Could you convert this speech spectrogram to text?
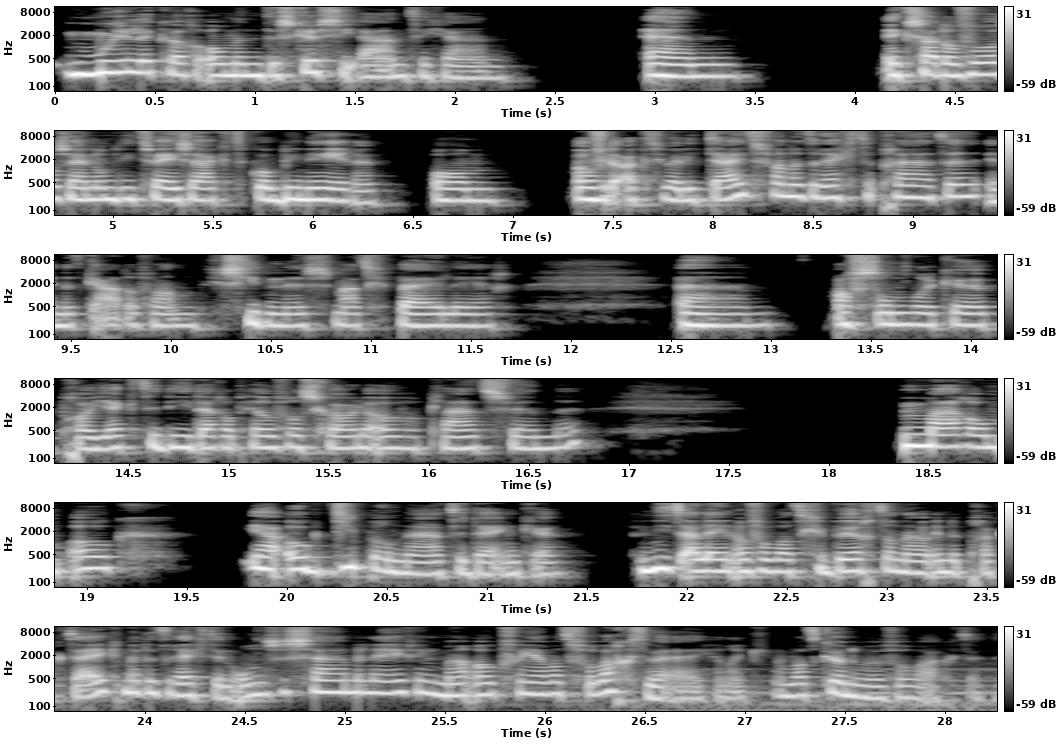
moeilijker om een discussie aan te gaan. En ik zou ervoor zijn om die twee zaken te combineren. Om over de actualiteit van het recht te praten in het kader van geschiedenis, maatschappijleer, uh, afzonderlijke projecten die daar op heel veel scholen over plaatsvinden. Maar om ook ja, ook dieper na te denken. Niet alleen over wat gebeurt er nou in de praktijk met het recht in onze samenleving, maar ook van ja, wat verwachten we eigenlijk en wat kunnen we verwachten?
